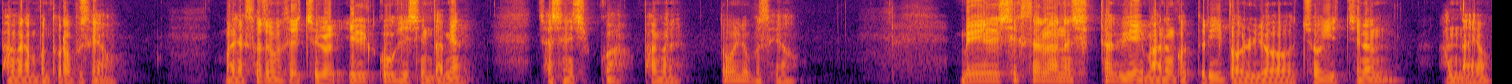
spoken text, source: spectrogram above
방을 한번 돌아보세요. 만약 서점에서 이 책을 읽고 계신다면 자신의 집과 방을 떠올려 보세요. 매일 식사를 하는 식탁 위에 많은 것들이 널려져 있지는 않나요?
